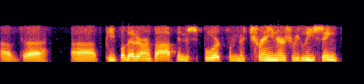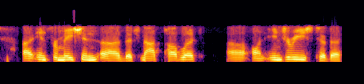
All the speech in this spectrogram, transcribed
of uh, uh, people that are involved in the sport, from the trainers releasing uh, information uh, that's not public uh, on injuries to the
